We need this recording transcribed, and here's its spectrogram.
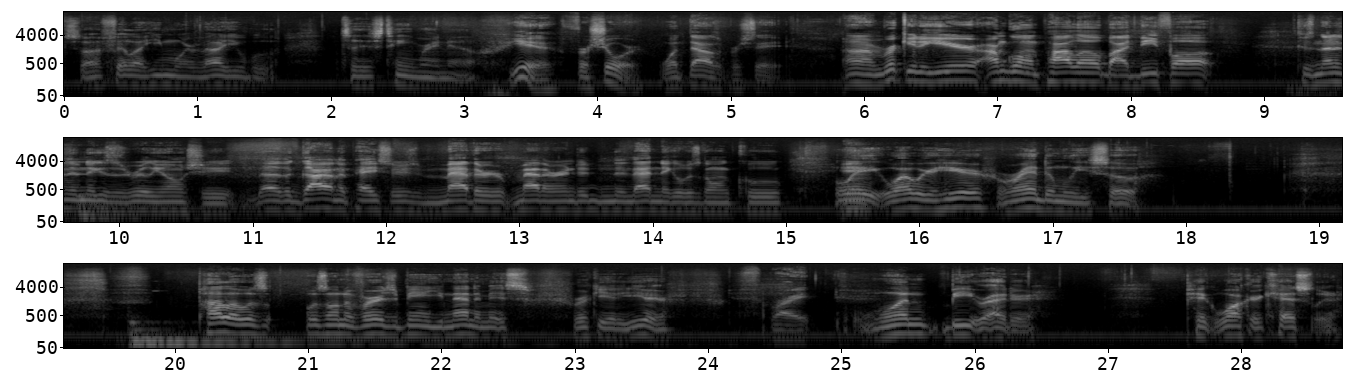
So I feel like he more valuable to his team right now. Yeah, for sure. 1000%. Um, rookie of the year, I'm going Paolo by default. Cause none of them niggas is really on shit. Uh, the guy on the Pacers, Mather, Mather, and that nigga was going cool. And- Wait, while we're here, randomly, so Paolo was was on the verge of being unanimous rookie of the year. right? One beat writer pick Walker Kessler.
